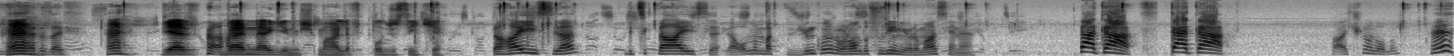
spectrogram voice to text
Yakarız aş. Heh. Diğer Werner girmiş. Mahalle futbolcusu 2. Daha iyisi lan. Bir tık daha iyisi. Ya oğlum bak düzgün konuş Ronaldo'suz yeniyorum ha seni. Kaka. Kaka. Sakin ol oğlum. He?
